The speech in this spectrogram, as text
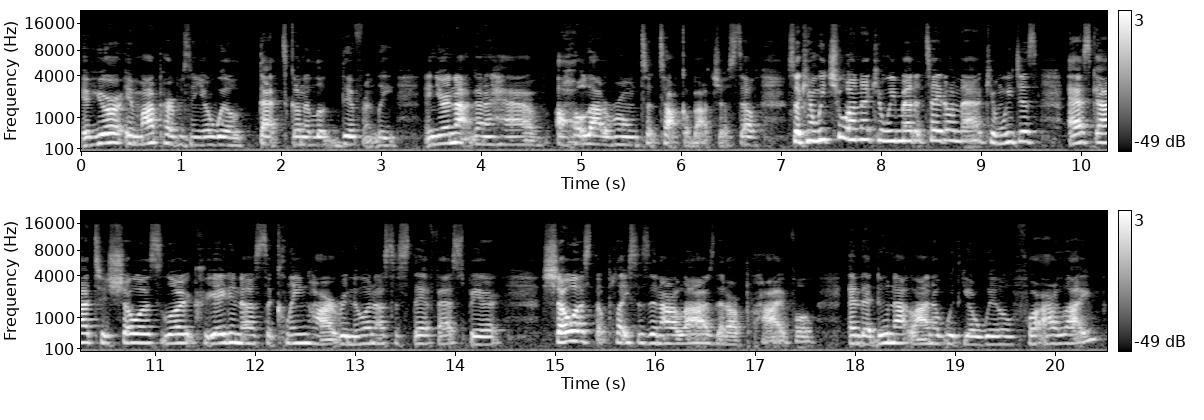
if you're in my purpose and your will, that's going to look differently. And you're not going to have a whole lot of room to talk about yourself. So, can we chew on that? Can we meditate on that? Can we just ask God to show us, Lord, creating us a clean heart, renewing us a steadfast spirit? Show us the places in our lives that are prideful and that do not line up with your will for our life.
